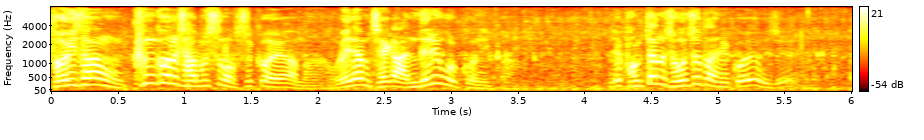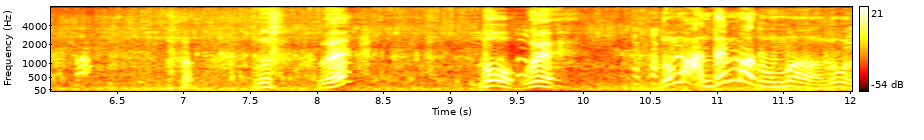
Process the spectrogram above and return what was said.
더 이상 큰 거를 잡을 수는 없을 거예요 아마. 왜냐면 제가 안 데리고 올 거니까. 이제 광따는 저 혼자 다닐 거예요 이제. 왜? 뭐 왜? 너무 안된맛 엄마. 너.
